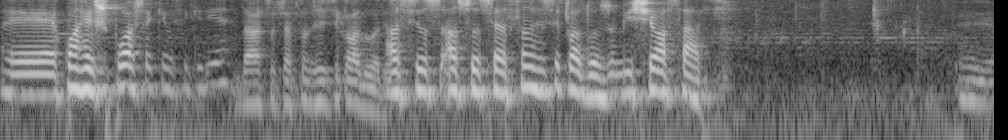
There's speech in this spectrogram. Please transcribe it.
É, com a resposta que você queria? Da Associação de Recicladores. Asso Associação de Recicladores, o Michel Assaf. É,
